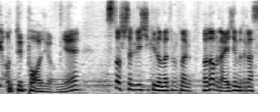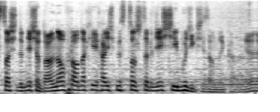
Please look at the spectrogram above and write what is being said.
piąty poziom, nie? 140 km na... No dobra, jedziemy teraz 170, ale na offroadach jechaliśmy 140 i budzik się zamyka, nie?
